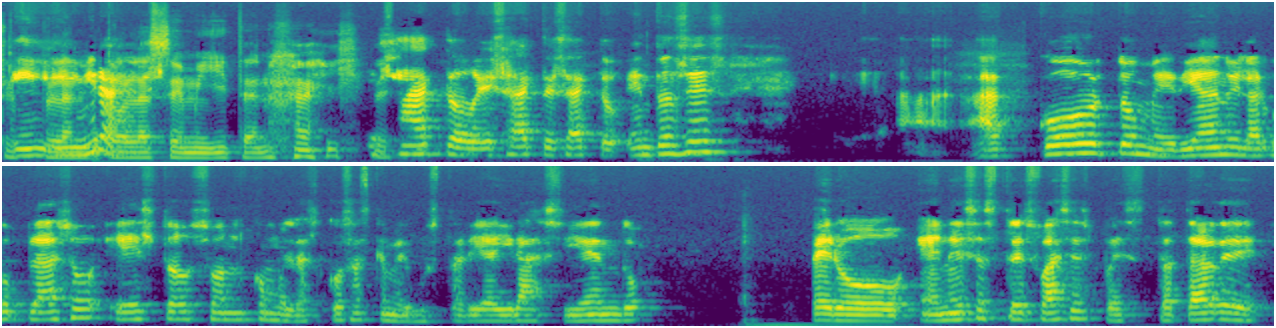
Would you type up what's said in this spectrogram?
y, mira, la semillita, ¿no? exacto, exacto, exacto. Entonces, a, corto, mediano y largo plazo, estos son como las cosas que me gustaría ir haciendo. Pero en esas tres fases, pues tratar de,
